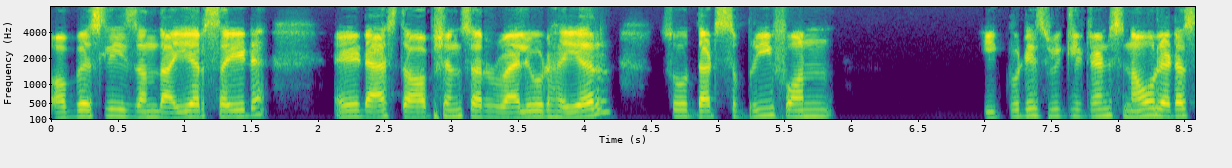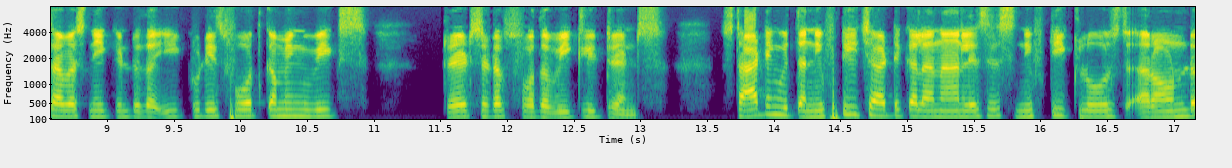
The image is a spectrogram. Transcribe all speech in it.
obviously is on the higher side and as the options are valued higher. So that's a brief on equities weekly trends. Now let us have a sneak into the equities forthcoming weeks trade setups for the weekly trends. Starting with the nifty chartical analysis nifty closed around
